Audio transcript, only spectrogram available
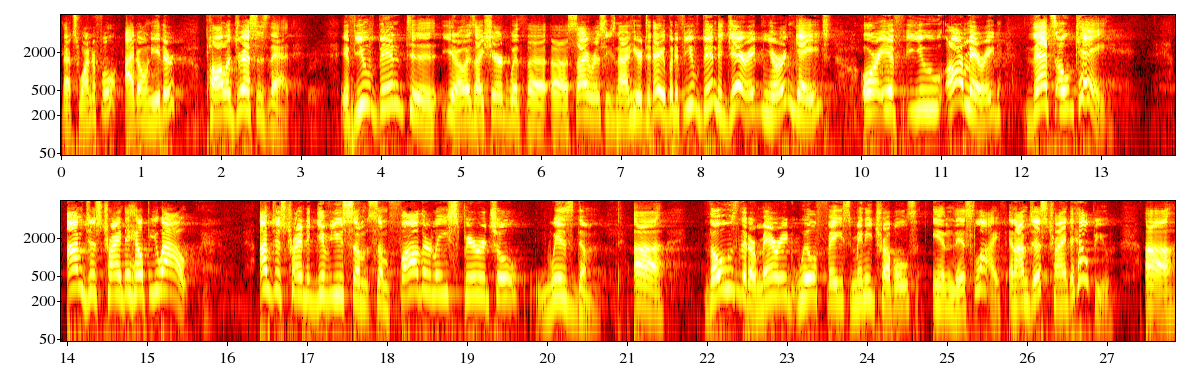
That's wonderful. I don't either. Paul addresses that. If you've been to, you know, as I shared with uh, uh, Cyrus, he's not here today, but if you've been to Jared and you're engaged, or if you are married, that's okay. I'm just trying to help you out. I'm just trying to give you some, some fatherly spiritual wisdom. Uh, those that are married will face many troubles in this life, and I'm just trying to help you. Uh,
